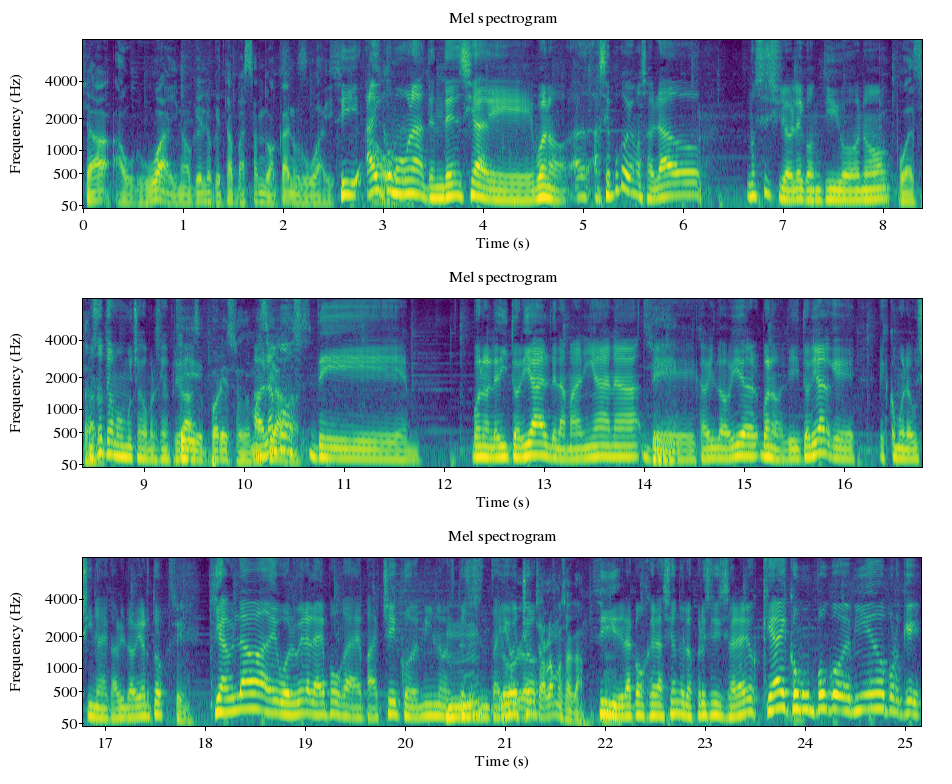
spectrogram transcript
ya a Uruguay, ¿no? ¿Qué es lo que está pasando acá en Uruguay? Sí, hay Ahora. como una tendencia de. Bueno, hace poco habíamos hablado. No sé si lo hablé contigo o no. Puede ser. Nosotros tenemos muchas conversaciones privadas. Sí, por eso, demasiadas. Hablamos de. Bueno, el editorial de la mañana de Cabildo Abierto. Bueno, el editorial que es como la usina de Cabildo Abierto. Sí. Que hablaba de volver a la época de Pacheco de Mm, 1968. lo- lo charlamos acá. Sí, Mm. de la congelación de los precios y salarios. Que hay como un poco de miedo porque.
